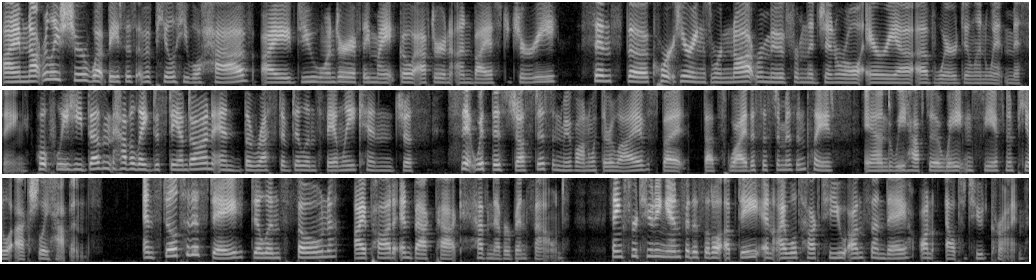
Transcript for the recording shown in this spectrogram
I'm not really sure what basis of appeal he will have. I do wonder if they might go after an unbiased jury since the court hearings were not removed from the general area of where Dylan went missing. Hopefully, he doesn't have a leg to stand on, and the rest of Dylan's family can just sit with this justice and move on with their lives. But that's why the system is in place, and we have to wait and see if an appeal actually happens. And still to this day, Dylan's phone, iPod, and backpack have never been found. Thanks for tuning in for this little update, and I will talk to you on Sunday on Altitude Crime.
